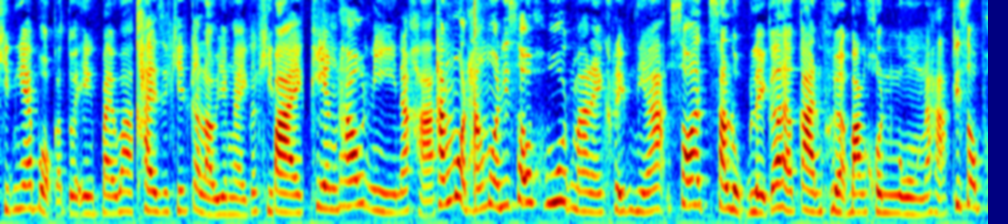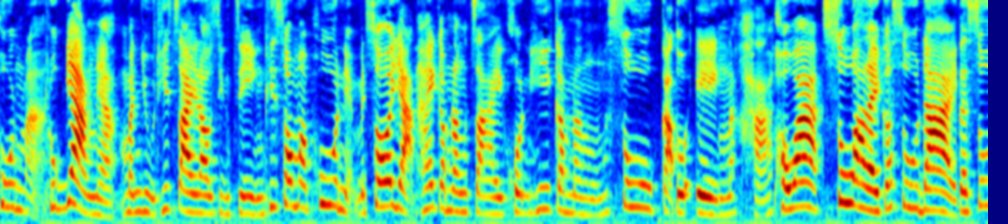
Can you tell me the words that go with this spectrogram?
คิดแง่บวกกับตัวเองไปว่าใครจะคิดกับเรายังไงก็คิดไป เพียงเท่านี้นะคะ ทั้งหมดทั้งมวลที่โซ่พูดมาในคลิปนี้โซ่สรุปเลยก็แล้วกันเผื่อบางคนงงนะคะ ที่โซ่พูดมา ทุกอย่างเนี่ยมันอยู่ที่ใจเราจริง ๆ ที่โซ่มาพูดเนี่ยโซ่อยากให้กำลังใจคนที่กำลังสู้กับตัวเองนะคะ เพราะว่าสู้อะไรก็สู้ได้ แต่สู้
